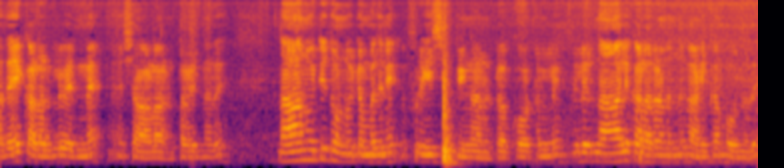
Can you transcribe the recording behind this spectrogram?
അതേ കളറിൽ വരുന്ന ഷാളാണ് കേട്ടോ വരുന്നത്. നാനൂറ്റി തൊണ്ണൂറ്റൊമ്പതിന് ഫ്രീ ഷിപ്പിംഗ് ആണ് കേട്ടോ കോട്ടണിൽ ഇതിലൊരു നാല് കളറാണ് ഇന്ന് കാണിക്കാൻ പോകുന്നത്.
